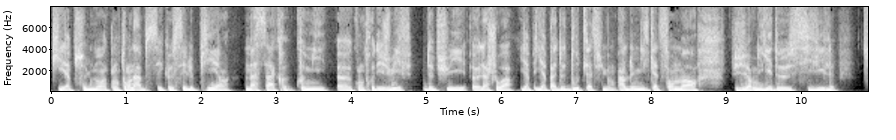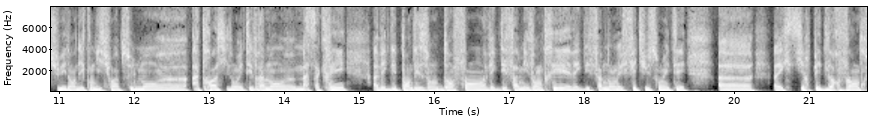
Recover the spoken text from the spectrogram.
qui est absolument incontournable, c'est que c'est le pire massacre commis euh, contre des juifs depuis euh, la Shoah. Il y a, a pas de doute là-dessus. On parle de 1400 morts, plusieurs milliers de civils tués dans des conditions absolument euh, atroces. Ils ont été vraiment euh, massacrés avec des pendaisons d'enfants, avec des femmes éventrées, avec des femmes dont les fœtus ont été euh, extirpés de leur ventre.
